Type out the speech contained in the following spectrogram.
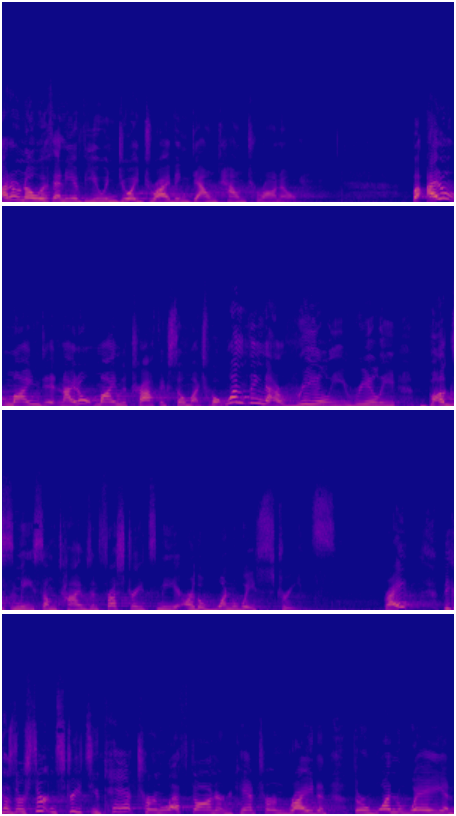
I don't know if any of you enjoy driving downtown Toronto, but I don't mind it and I don't mind the traffic so much. But one thing that really, really bugs me sometimes and frustrates me are the one way streets right? Because there are certain streets you can't turn left on or you can't turn right and they're one way and,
